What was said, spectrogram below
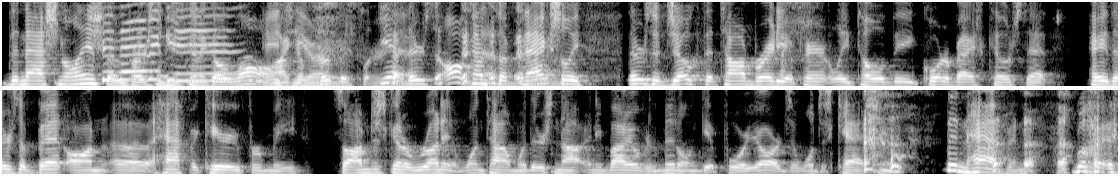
the national anthem person who's going to go long, like a ATR, purposely. or- Yeah, there's all kinds of stuff. And actually, there's a joke that Tom Brady apparently told the quarterbacks coach that, hey, there's a bet on uh, half a carry for me. So I'm just going to run it one time where there's not anybody over the middle and get four yards and we'll just cash in. Didn't happen. But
